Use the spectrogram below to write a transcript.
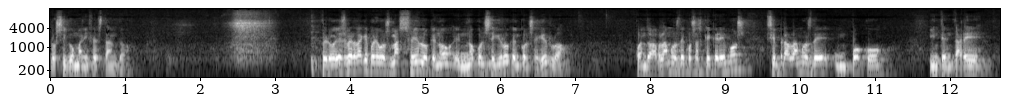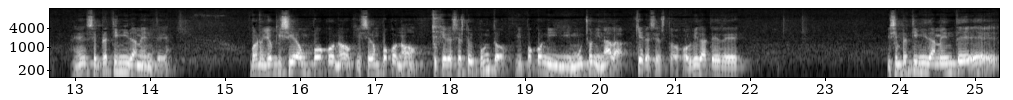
lo sigo manifestando. Pero es verdad que ponemos más fe en, lo que no, en no conseguirlo que en conseguirlo. Cuando hablamos de cosas que queremos, siempre hablamos de un poco, intentaré, ¿eh? siempre tímidamente. Bueno, yo quisiera un poco, no, quisiera un poco, no. Tú quieres esto y punto. Ni poco, ni, mucho, ni nada. Quieres esto, olvídate de... Y siempre tímidamente eh,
